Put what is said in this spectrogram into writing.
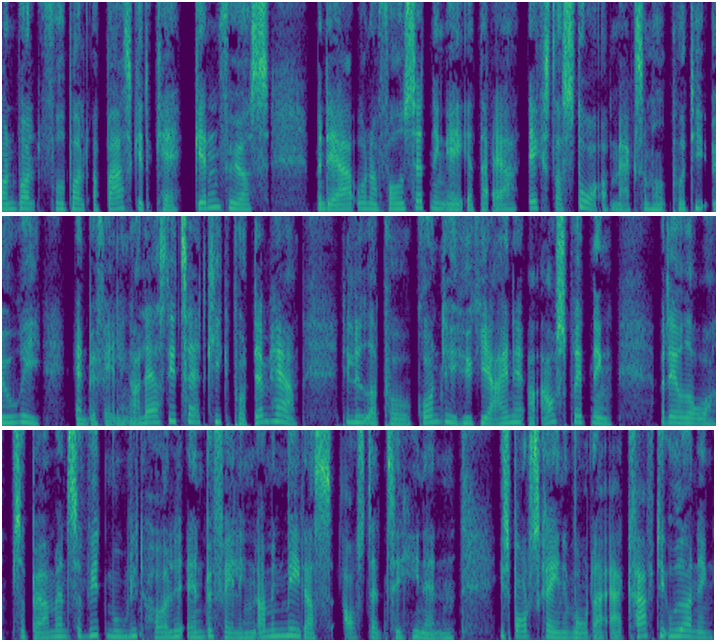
håndbold, fodbold og basket kan gennemføres, men det er under forudsætning af, at der er ekstra stor opmærksomhed på de øvrige anbefalinger. Lad os lige tage et kig på dem her. De lyder på grundig hygiejne og afspritning, og derudover så bør man så vidt muligt holde anbefalingen om en meters afstand til hinanden. I sportsgrene, hvor der er kraftig udånding,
